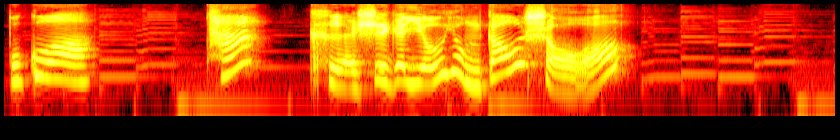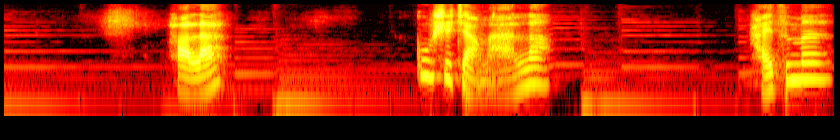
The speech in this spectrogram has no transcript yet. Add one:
不过，她可是个游泳高手哦。好了，故事讲完了，孩子们，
